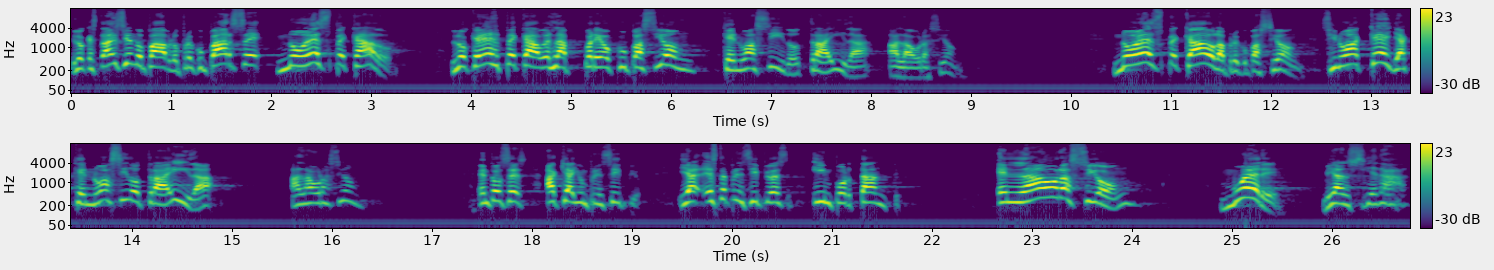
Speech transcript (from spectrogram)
Y lo que está diciendo Pablo, preocuparse no es pecado. Lo que es pecado es la preocupación que no ha sido traída a la oración. No es pecado la preocupación, sino aquella que no ha sido traída a la oración. Entonces, aquí hay un principio. Y este principio es importante. En la oración muere mi ansiedad.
